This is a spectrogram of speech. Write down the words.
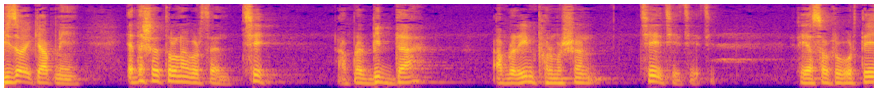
বিজয়কে আপনি এদের সাথে তুলনা করছেন। ছি, আপনার বিদ্যা, আপনার ইনফরমেশন, ছি ছি ছি ছি। রিয়া চক্রবর্তী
